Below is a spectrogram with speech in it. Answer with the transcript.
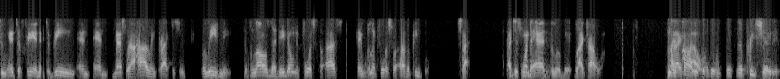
to interfere and intervene and, and mess with our hiring practices, believe me, the laws that they don't enforce for us, they will enforce for other people. So I, just wanted to add a little bit. Black power. Black Black power, power. We- we Appreciate it.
